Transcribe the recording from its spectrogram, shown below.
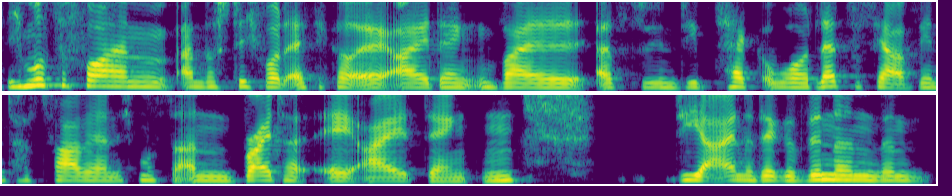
Ich musste vorhin an das Stichwort Ethical AI denken, weil als du den Deep Tech Award letztes Jahr erwähnt hast, Fabian, ich musste an Brighter AI denken, die ja eine der gewinnenden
